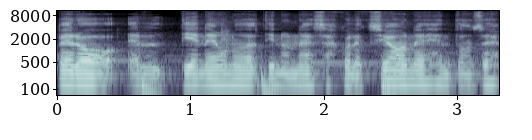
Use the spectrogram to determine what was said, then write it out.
Pero él tiene, uno, tiene una de esas colecciones. Entonces,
